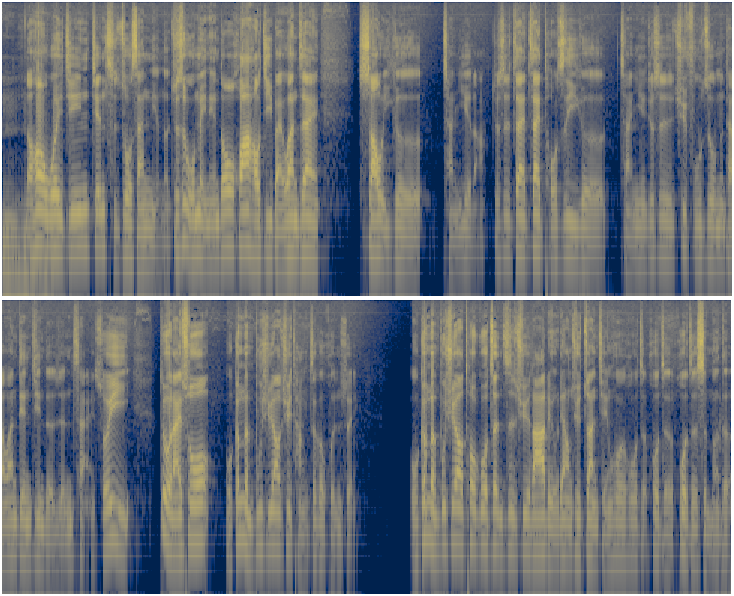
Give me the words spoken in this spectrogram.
嗯，然后我已经坚持做三年了，就是我每年都花好几百万在烧一个产业啦，就是在在投资一个产业，就是去扶植我们台湾电竞的人才，所以对我来说，我根本不需要去淌这个浑水，我根本不需要透过政治去拉流量去赚钱，或或者或者或者什么的，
